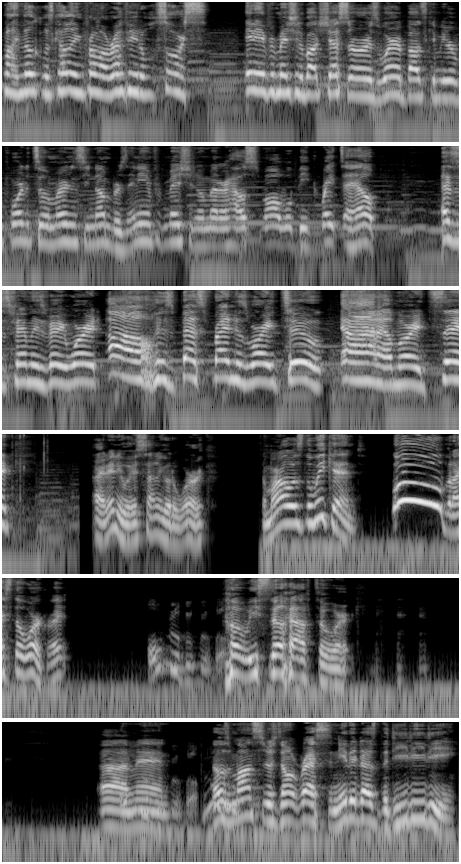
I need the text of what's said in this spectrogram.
My milk was coming from a reputable source. Any information about Chester or his whereabouts can be reported to emergency numbers. Any information, no matter how small, will be great to help. As his family is very worried. Oh, his best friend is worried too. God, I'm worried sick. Alright, anyway, it's time to go to work. Tomorrow is the weekend. Woo! But I still work, right? But we still have to work. Ah, man. Those monsters don't rest, and neither does the DDD.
